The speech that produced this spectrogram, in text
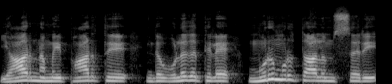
யார் நம்மை பார்த்து இந்த உலகத்திலே முறுமுறுத்தாலும் சரி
